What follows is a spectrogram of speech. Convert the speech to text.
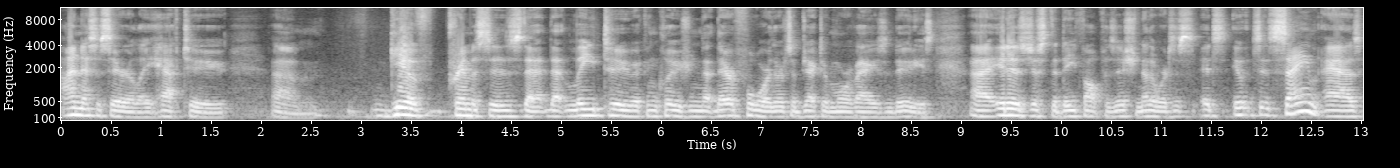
I necessarily have to um, give premises that, that lead to a conclusion that therefore there's objective moral values and duties. Uh, it is just the default position. In other words, it's, it's, it's the same as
